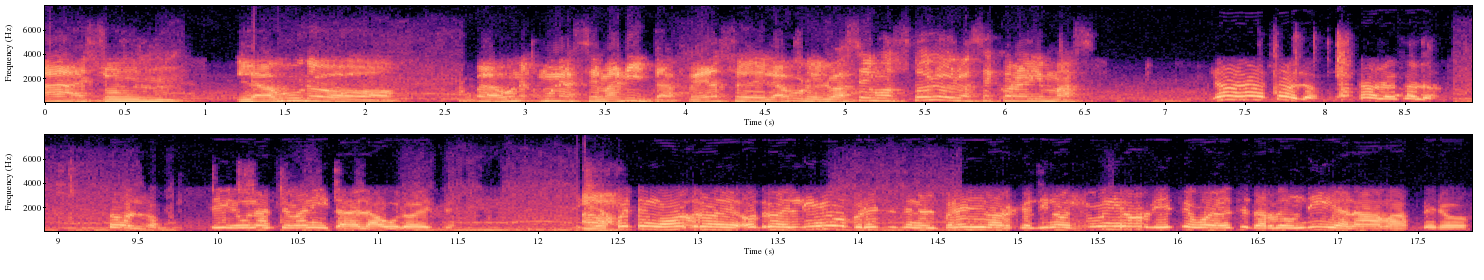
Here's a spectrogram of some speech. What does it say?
Ah, es un laburo, bueno, una, una semanita, pedazo de laburo. ¿Y lo hacemos solo o lo haces con alguien más? No, no, solo, solo, solo, solo. Sí, una semanita de laburo ese. Y Ah. después tengo otro de- otro del Diego, pero ese es en el predio Argentino Junior y ese, bueno, ese tardó un día nada más, pero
